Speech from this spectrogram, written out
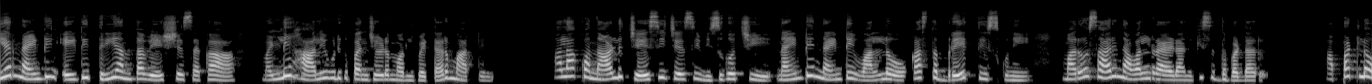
ఇయర్ నైన్టీన్ ఎయిటీ త్రీ అంతా వేస్ట్ చేశాక మళ్ళీ హాలీవుడ్కి పనిచేయడం మొదలుపెట్టారు మార్టిన్. అలా కొన్నాళ్ళు చేసి చేసి విసుగొచ్చి నైన్టీన్ నైన్టీ వన్లో కాస్త బ్రేక్ తీసుకుని మరోసారి నవలు రాయడానికి సిద్ధపడ్డారు. అప్పట్లో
